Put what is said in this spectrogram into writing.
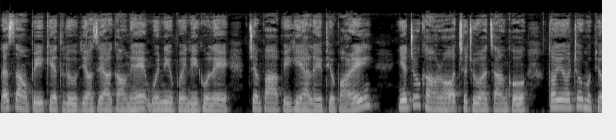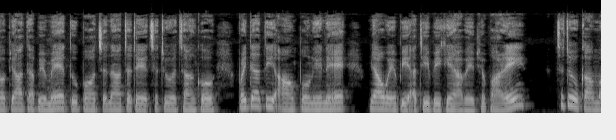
လက်ဆောင်ပေးခဲ့တယ်လို့ပြောစရာကောင်းတဲ့မွေးနေ့ပွဲလေးကိုလည်းကျင်းပပေးခဲ့ရလေဖြစ်ပါတယ်။ညတူကောင်တော့ချစ်တူအကြောင်းကိုတော်ရုံထုတ်မပြောပြတတ်ပေမဲ့သူ့ပေါ်ကျနာတတ်တဲ့ချစ်တူအကြောင်းကိုပြိတ္တတိအောင်ပုံလေးနဲ့မျှဝေပြီးအတည်ပြုခဲ့ရပဲဖြစ်ပါတယ်။ချစ်တူကောင်မ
